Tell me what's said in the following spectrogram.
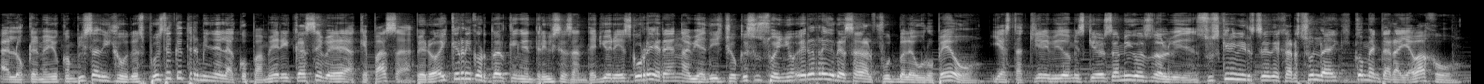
A lo que el mediocampista dijo, después de que termine la Copa América se verá qué pasa. Pero hay que recordar que en entrevistas anteriores Gurriarán había dicho que su sueño era regresar al fútbol europeo. Y hasta aquí el video mis queridos amigos, no olviden suscribirse, dejar su like y comentar ahí abajo.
